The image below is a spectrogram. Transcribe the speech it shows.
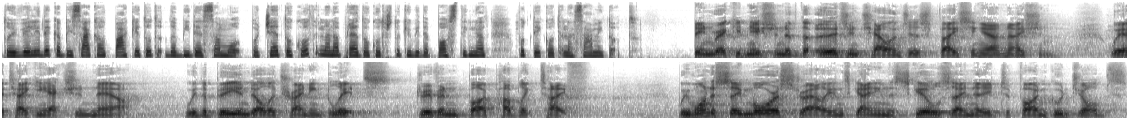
Тој вели дека би сакал пакетот да биде само почетокот на напредокот што ќе биде постигнат во текот на самитот. In recognition of the urgent challenges facing our nation, we are taking action now with a billion dollar training blitz driven by public TAFE. We want to see more Australians gaining the skills they need to find good jobs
